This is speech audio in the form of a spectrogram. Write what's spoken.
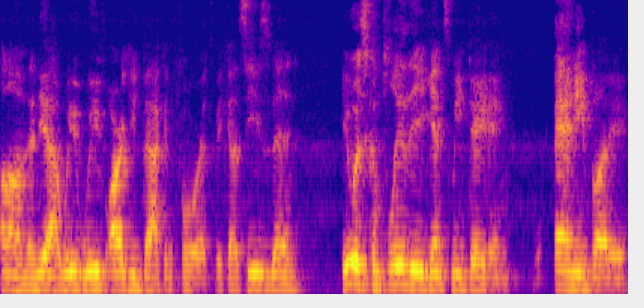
Um, and yeah, we we've argued back and forth because he's been he was completely against me dating anybody,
